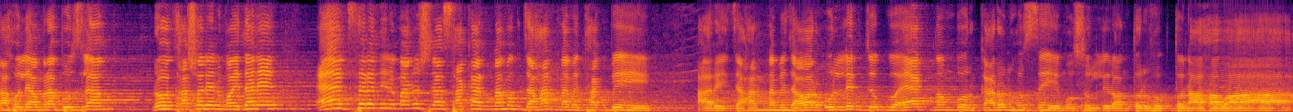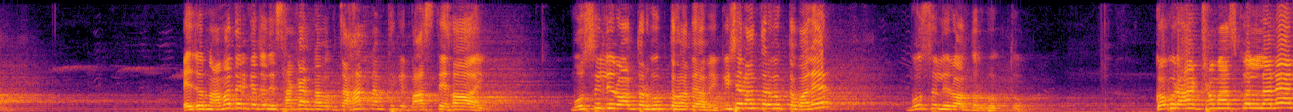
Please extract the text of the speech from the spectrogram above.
তাহলে আমরা বুঝলাম, রোজ হাসরের ময়দানে এক শ্রেণির মানুষরা সাকার নামক জাহান নামে থাকবে। আর এই জাহান নামে যাওয়ার উল্লেখযোগ্য এক নম্বর কারণ হচ্ছে মুসল্লির অন্তর্ভুক্ত না হওয়া। এই জন্য আমাদেরকে যদি সাকার নামক জাহান নাম থেকে বাঁচতে হয়, মুসল্লির অন্তর্ভুক্ত হতে হবে। কিসের অন্তর্ভুক্ত বলেন? মুসল্লির অন্তর্ভুক্ত। কবরহাট সমাজ কল্যাণের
